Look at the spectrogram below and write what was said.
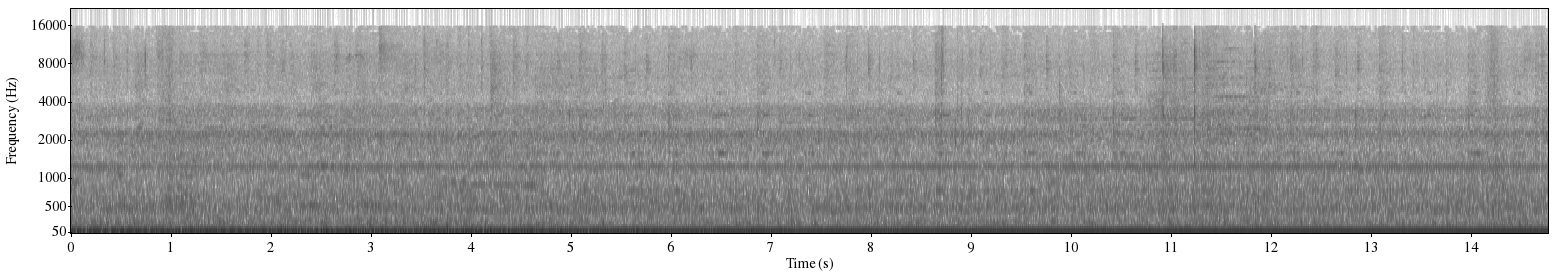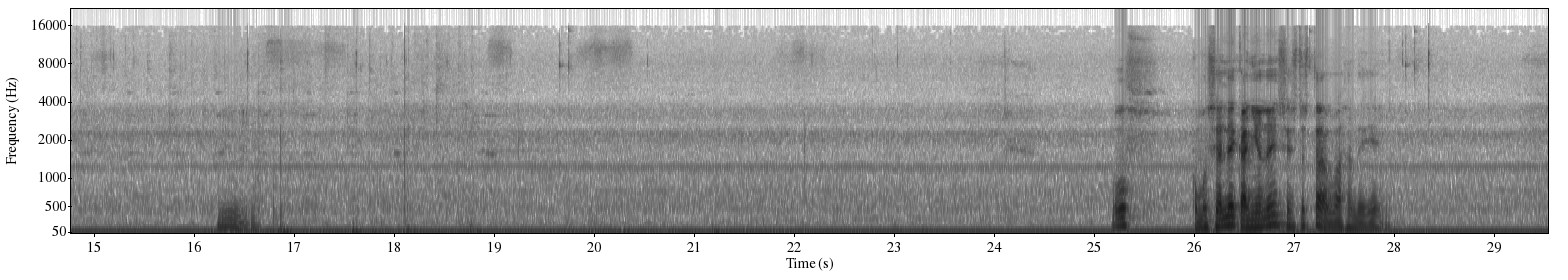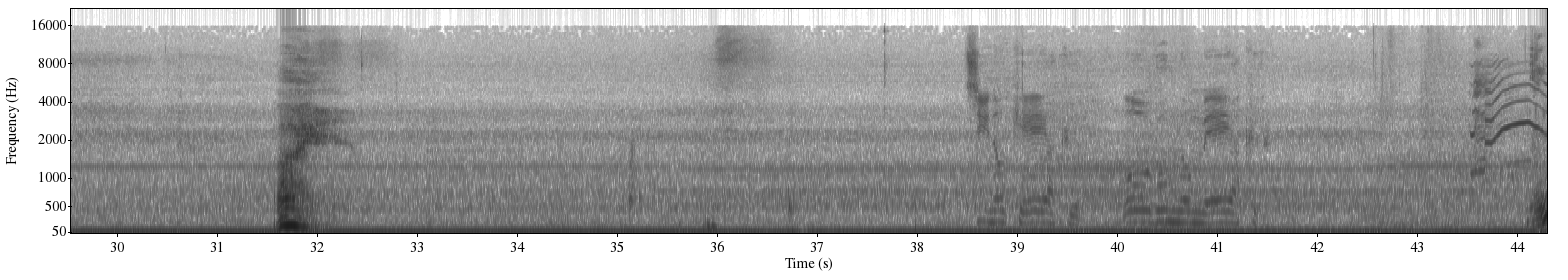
Mm. Uf, como sea el de cañones, esto está bastante bien. Ay.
